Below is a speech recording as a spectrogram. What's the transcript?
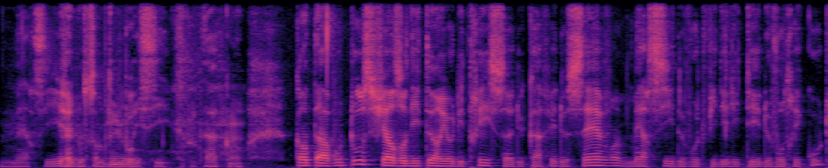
Merci, nous sommes toujours ici. D'accord. Quant à vous tous, chers auditeurs et auditrices du Café de Sèvres, merci de votre fidélité et de votre écoute.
